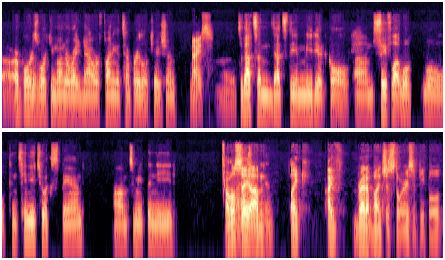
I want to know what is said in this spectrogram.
our board is working on it right now. We're finding a temporary location. nice. Uh, so that's um that's the immediate goal. Um, Safe Lot will will continue to expand um, to meet the need. I will uh, say, as we um, can. like I've read a bunch of stories of people.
